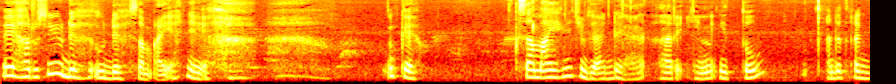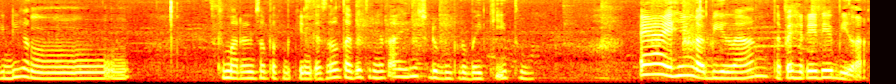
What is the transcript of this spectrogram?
Eh harusnya udah udah sama ayahnya ya. Oke. Okay. sama ayahnya juga ada. Hari ini itu ada tragedi yang kemarin sempat bikin kesel tapi ternyata ayahnya sudah memperbaiki itu. Eh ayahnya nggak bilang tapi akhirnya dia bilang.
